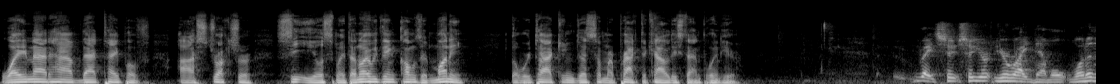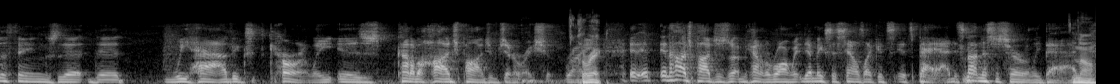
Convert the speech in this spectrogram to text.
why not have that type of uh, structure, CEO Smith? I know everything comes with money, but we're talking just from a practicality standpoint here. Right. So, so you're you're right, Neville. One of the things that that we have ex- currently is kind of a hodgepodge of generation, right? Correct. And, and hodgepodge is I mean, kind of the wrong way. That makes it sound like it's it's bad. It's not necessarily bad. No.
